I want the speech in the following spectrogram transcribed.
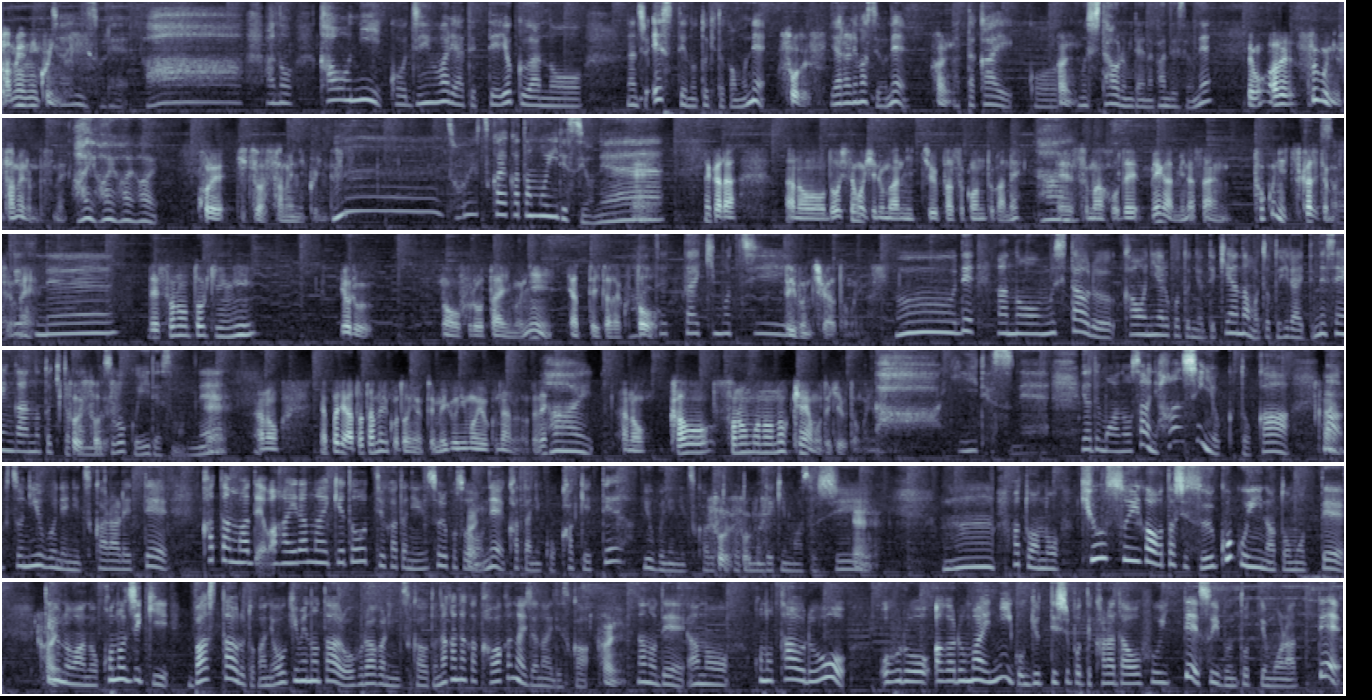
冷めにくいんです。ああああの顔にこうじんわり当ててよくあのなんでしょうエステの時とかもねそうです。やられますよね。はい。あったかいこう、はい。蒸しタオルみたいな感じですよね。でもあれすぐに冷めるんですね。はいはいはいはい。これ実は冷めにくいんです、うーん。そういう使い方もいいですよね、だからあのどうしても昼間日中パソコンとかね、はい、えースマホで目が皆さん特に疲れてますよね。そうですね。でその時に夜のお風呂タイムにやっていただくあと絶対気持ちいい。随分違うと思います。うーん。であの蒸しタオル顔にやることによって毛穴もちょっと開いてね洗顔の時とかにもす。すごくいいですもんね。ええ。あのやっぱり温めることによって巡りも良くなるのでね。はい。あの顔そのもののケアもできると思います。あーいいですねいやでもあのさらに半身浴とか、まあ、はい普通に湯船に浸かられて肩までは入らないけどっていう方にそれこそね、肩にこうかけて湯船に浸かるってこともできますし。えうーん。あとあの給水が私すごくいいなと思って、えっていうのはあのこの時期バスタオルとかね大きめのタオルをお風呂上がりに使うとなかなか乾かないじゃないですか。はい、なのであのこのタオルをお風呂上がる前にこうギュッて絞って体を拭いて水分取ってもらって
